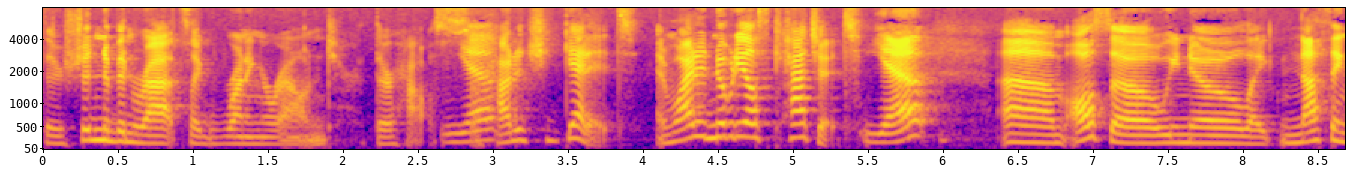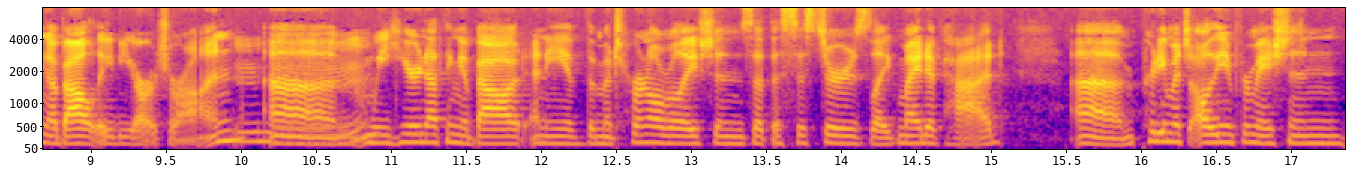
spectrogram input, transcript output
there shouldn't have been rats like running around their house So how did she get it and why did nobody else catch it Yep. um, also we know like nothing about lady archeron Mm-hmm. um, we hear nothing about any of the maternal relations that the sisters like might have had um, pretty much all the information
